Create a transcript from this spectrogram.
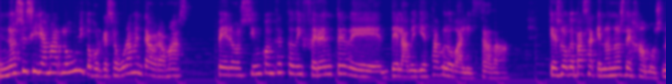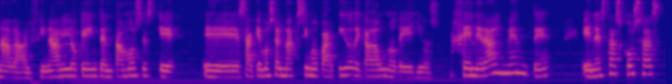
no sé si llamarlo único, porque seguramente habrá más, pero sí un concepto diferente de, la belleza globalizada. ¿Qué es lo que pasa? Que no nos dejamos nada. Al final lo que intentamos es que eh, saquemos el máximo partido de cada uno de ellos. Generalmente en estas cosas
